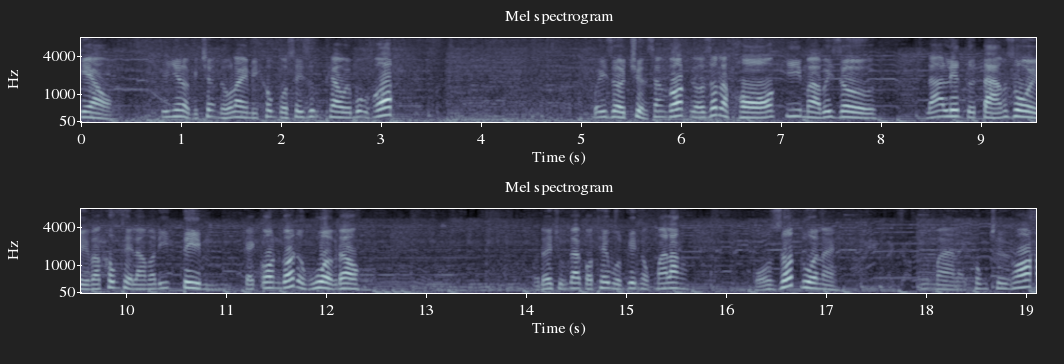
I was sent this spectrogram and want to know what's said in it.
kèo. Tuy nhiên ở cái trận đấu này mình không có xây dựng theo cái bộ gót. Bây giờ chuyển sang gót nó rất là khó Khi mà bây giờ đã lên tới 8 rồi Và không thể nào mà đi tìm cái con gót ở vua được đâu. Ở đây chúng ta có thêm một viên ngọc ma lăng. Có rớt luôn này Nhưng mà lại không chơi gót.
